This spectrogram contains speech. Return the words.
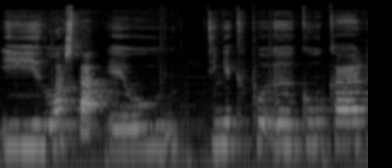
E lá está, eu tinha que uh, colocar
